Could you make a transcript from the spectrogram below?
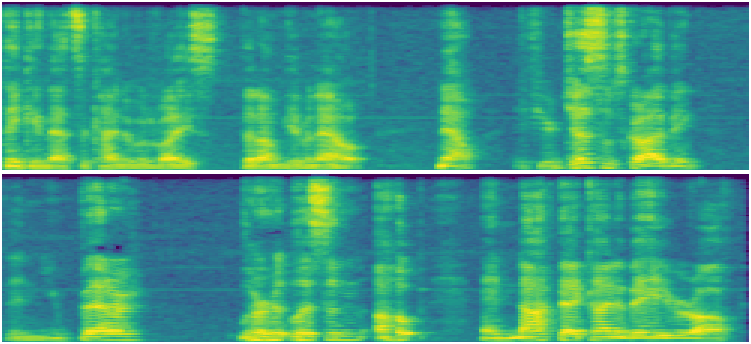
thinking that's the kind of advice that I'm giving out. Now, if you're just subscribing, then you better learn, listen up and knock that kind of behavior off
